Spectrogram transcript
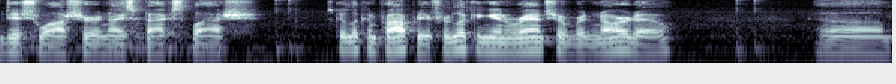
Dishwasher, nice backsplash. It's a good looking property. If you're looking in Rancho Bernardo, um,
